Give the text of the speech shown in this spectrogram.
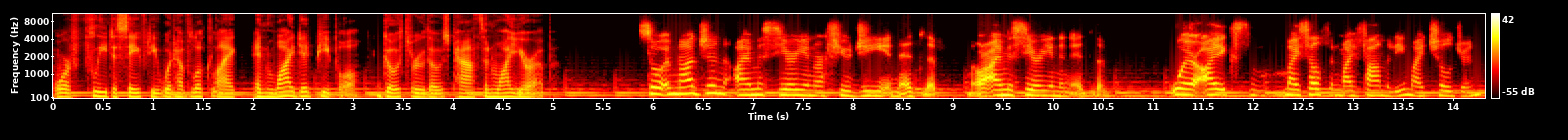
or flee to safety would have looked like, and why did people go through those paths, and why Europe? So imagine I'm a Syrian refugee in Idlib, or I'm a Syrian in Idlib, where I, ex- myself and my family, my children,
